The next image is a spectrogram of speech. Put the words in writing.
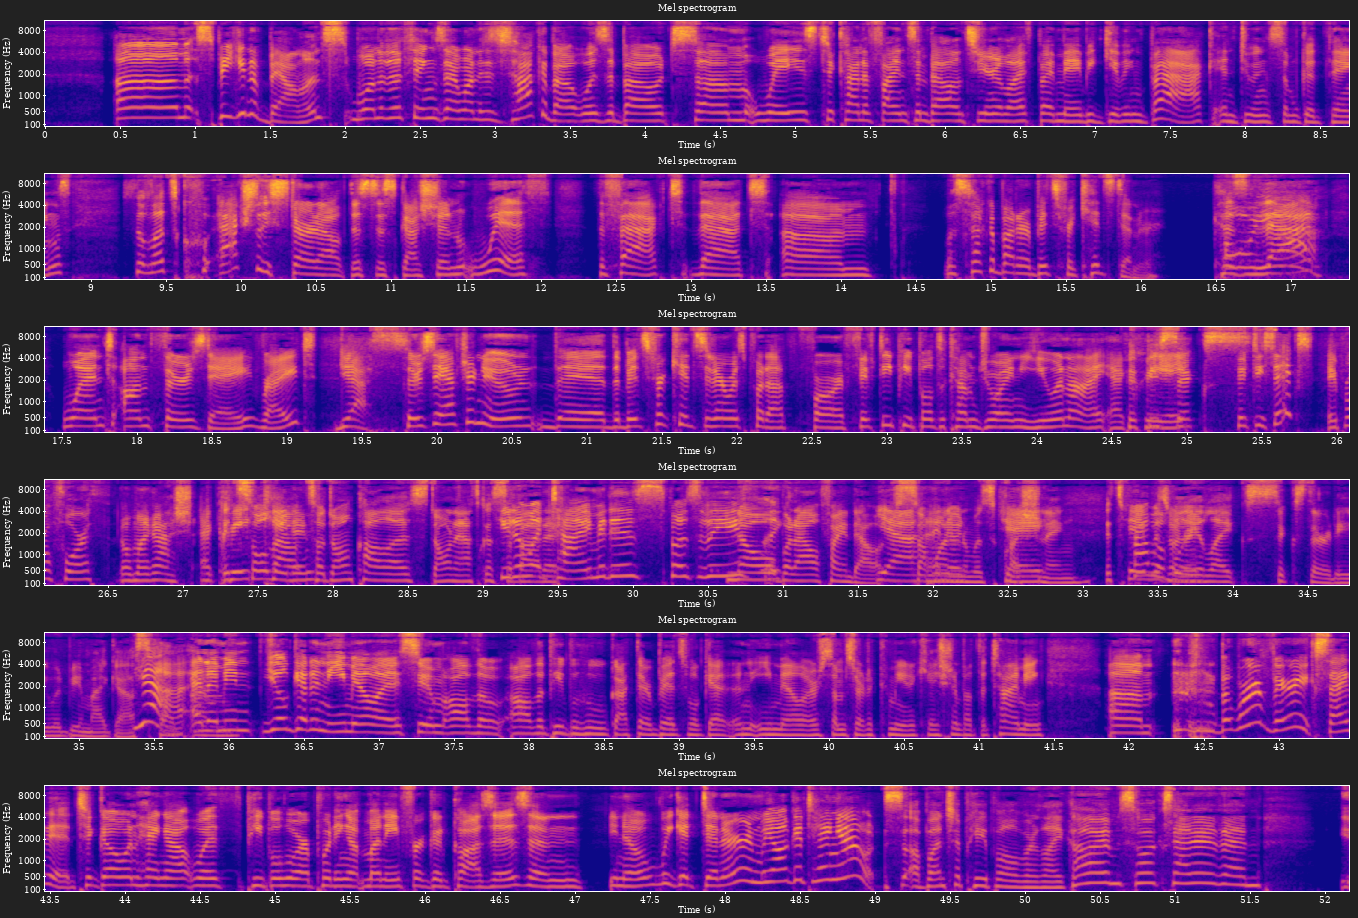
Um, speaking of balance, one of the things I wanted to talk about was about some ways to kind of find some balance in your life by maybe giving back and doing some good things. So let's qu- actually start out this discussion with the fact that um, let's talk about our bids for kids dinner because Oh, yeah. Went on Thursday, right? Yes. Thursday afternoon, the the bids for kids dinner was put up for 50 people to come join you and I at Create 56. 56. April 4th. Oh my gosh, at Create It's sold Catering. out, so don't call us. Don't ask us Do you know what it. time it is supposed to be? No, Like- but I'll find out. Yeah, I Someone know was Jay- questioning. It's Jay was probably wondering. like 6.30 would be my guess. Yeah, but, and I um, mean, you'll get an email. I assume all the all the people who got their bids will get an email or some sort of communication about the timing. Um, but we're very excited to go and hang out with people who are putting up money for good causes, and you know, we get dinner and we all get to hang out. so a bunch of people were like, oh, I'm so excited. And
